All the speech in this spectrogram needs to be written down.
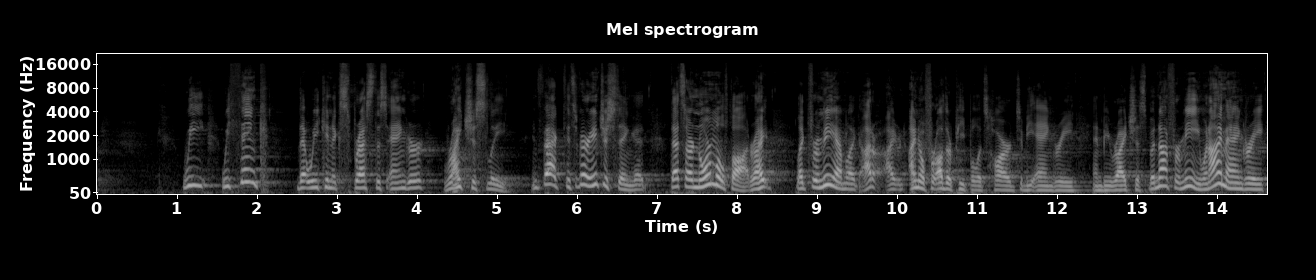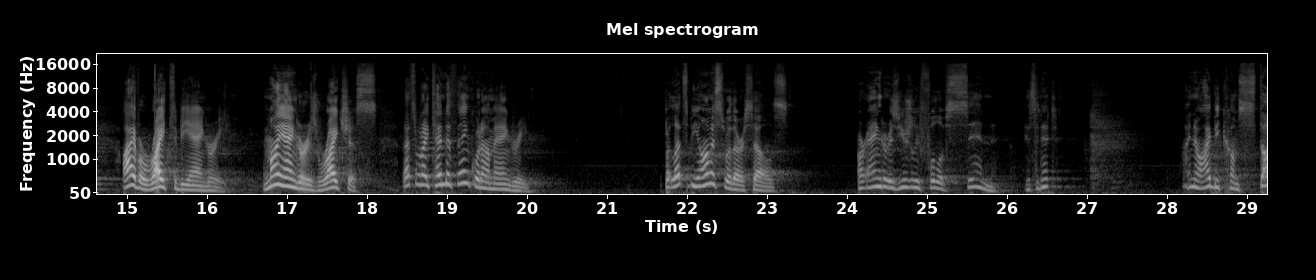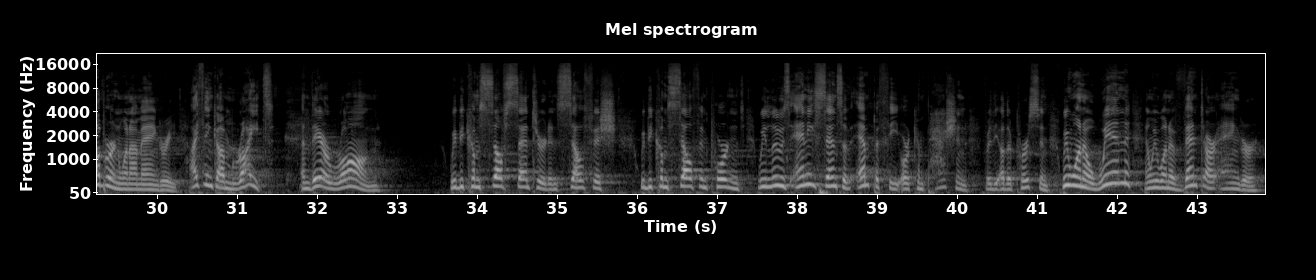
We, we think that we can express this anger righteously. In fact, it's very interesting. That's our normal thought, right? Like for me, I'm like, I, don't, I, I know for other people it's hard to be angry and be righteous, but not for me. When I'm angry, I have a right to be angry. And my anger is righteous. That's what I tend to think when I'm angry. But let's be honest with ourselves. Our anger is usually full of sin, isn't it? I know I become stubborn when I'm angry. I think I'm right and they are wrong. We become self centered and selfish. We become self important. We lose any sense of empathy or compassion for the other person. We want to win and we want to vent our anger.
